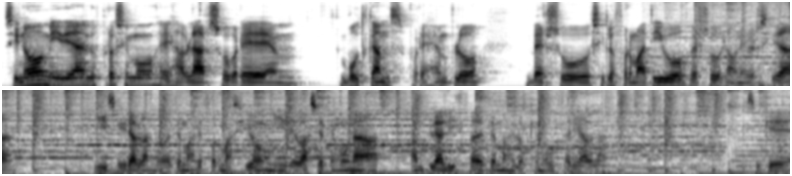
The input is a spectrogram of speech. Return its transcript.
Si no, mi idea en los próximos es hablar sobre mm, bootcamps, por ejemplo, versus ciclos formativos, versus la universidad y seguir hablando de temas de formación y de base. Tengo una amplia lista de temas de los que me gustaría hablar. Así que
